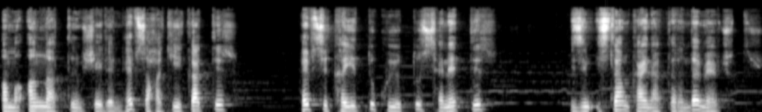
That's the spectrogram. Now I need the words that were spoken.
Ama anlattığım şeylerin hepsi hakikattir. Hepsi kayıtlı kuyutlu senettir. Bizim İslam kaynaklarında mevcuttur.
